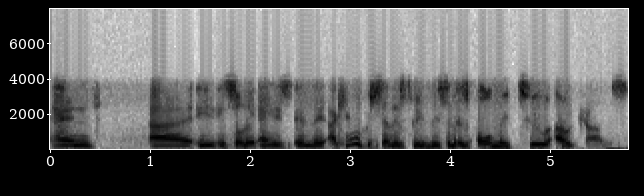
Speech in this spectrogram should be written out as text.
and uh, so the, and, he's, and they, I can't remember who said this to me. They said there's only two outcomes:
